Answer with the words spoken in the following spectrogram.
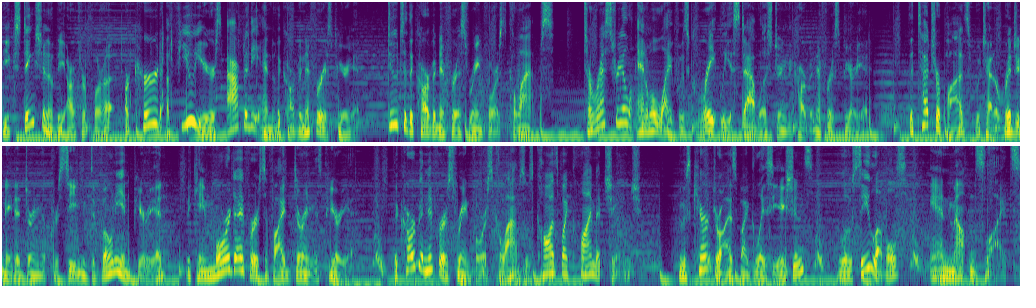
The extinction of the Arthropleura occurred a few years after the end of the Carboniferous period, due to the Carboniferous rainforest collapse. Terrestrial animal life was greatly established during the Carboniferous period. The tetrapods, which had originated during the preceding Devonian period, became more diversified during this period. The Carboniferous rainforest collapse was caused by climate change. It was characterized by glaciations, low sea levels, and mountain slides.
